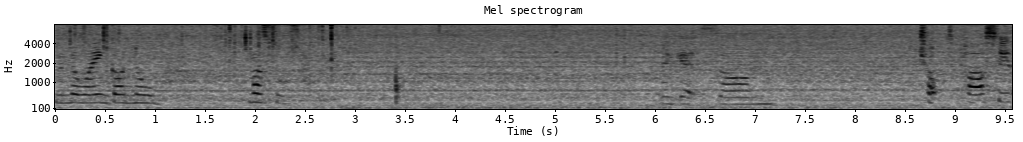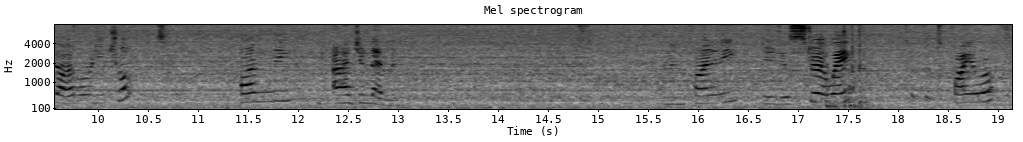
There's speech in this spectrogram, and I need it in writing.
Even though I ain't got no muscles. and get some chopped parsley that I've already chopped. Finally, you add your lemon. And then finally, you just straight away take the fire off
